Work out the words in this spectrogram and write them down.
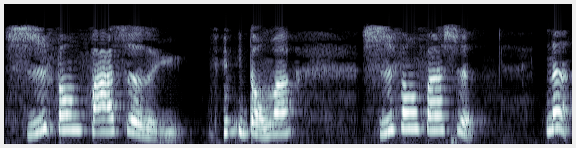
十方发射的雨，你懂吗？十方发射，那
